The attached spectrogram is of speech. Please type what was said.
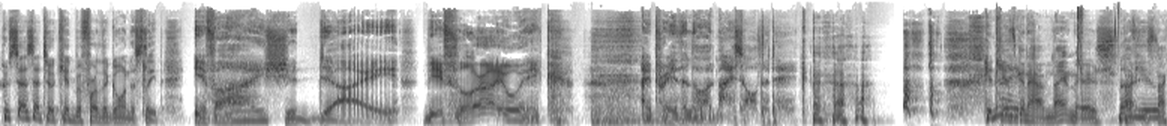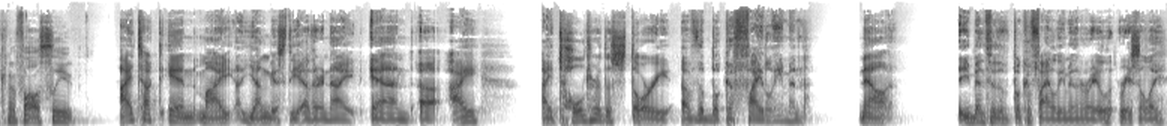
Who says that to a kid before they're going to sleep? If I should die before I wake, I pray the Lord my soul to take. Kid's gonna have nightmares. Love He's not gonna fall asleep. I tucked in my youngest the other night, and uh, I I told her the story of the Book of Philemon. Now, you've been through the Book of Philemon re- recently?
